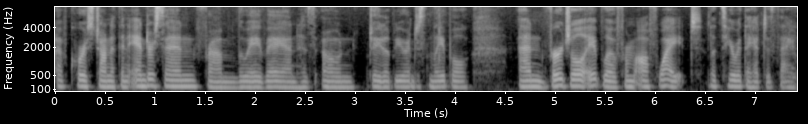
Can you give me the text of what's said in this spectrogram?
of course Jonathan Anderson from Loewe and his own JW Anderson label, and Virgil Abloh from Off White. Let's hear what they had to say.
